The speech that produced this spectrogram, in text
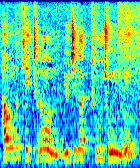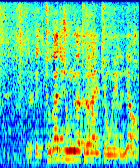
파운드 케이크처럼 유지가 두 종류, 이렇게 두 가지 종류가 들어갈 경우에는요,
